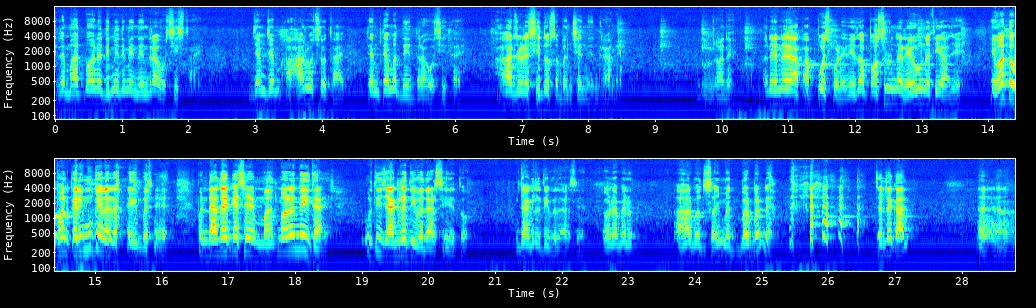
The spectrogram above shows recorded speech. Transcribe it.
એટલે મહાત્માઓને ધીમે ધીમે નિંદ્રા ઓછી થાય. જેમ જેમ આહાર ઓછો થાય, તેમ તેમ જ નિંદ્રા ઓછી થાય. આહાર જોડે સીધો સંબંધ છે નિંદ્રાને. અને અને એને આપવો જ પડે. નહીં તો આ પાંસળુંને રહેવું નથી આજે. એમાં તોફાન કરી મૂકે ને એ બને. પણ દાદા કહે છે, મહાત્માને નહીં થાય. ઉડતી જાગૃતિ વધારશે એ તો. જાગૃતિ વધારશે. અરુણાબેન બેન આહાર બધું સંયમિત. બરોબર ને? ચંદ્રકાંત? હા.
